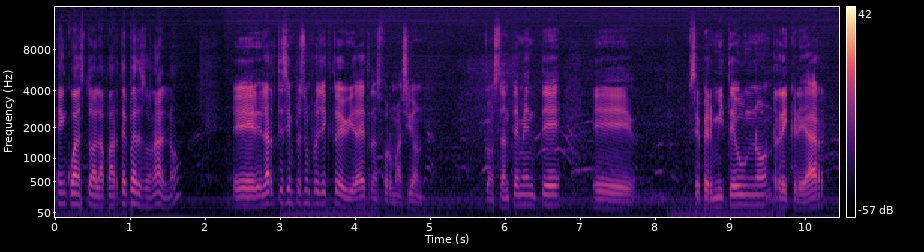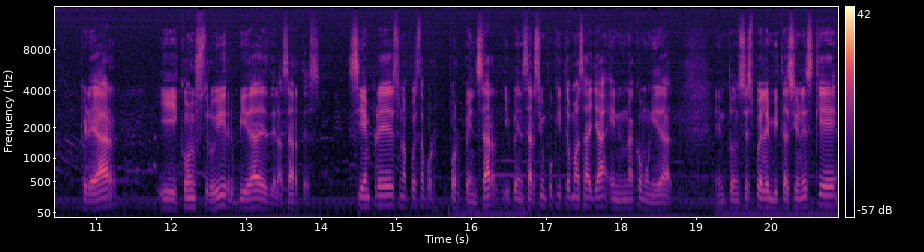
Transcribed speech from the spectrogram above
en cuanto a la parte personal, ¿no? Eh, el arte siempre es un proyecto de vida de transformación. Constantemente eh, se permite uno recrear, crear y construir vida desde las artes. Siempre es una apuesta por, por pensar y pensarse un poquito más allá en una comunidad. Entonces, pues la invitación es que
